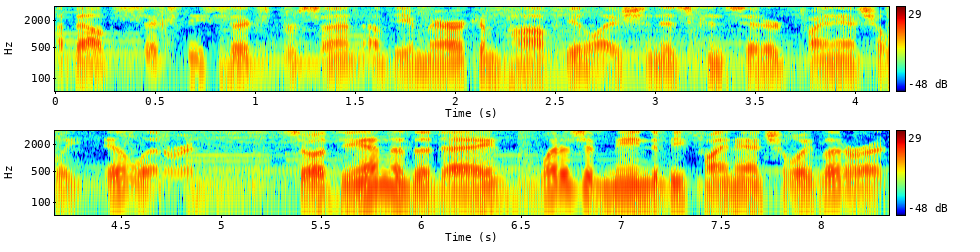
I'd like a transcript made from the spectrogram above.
about 66% of the American population is considered financially illiterate. So, at the end of the day, what does it mean to be financially literate?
